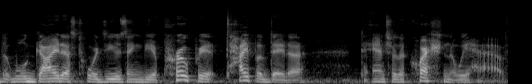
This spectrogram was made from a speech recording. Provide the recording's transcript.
that will guide us towards using the appropriate type of data to answer the question that we have.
